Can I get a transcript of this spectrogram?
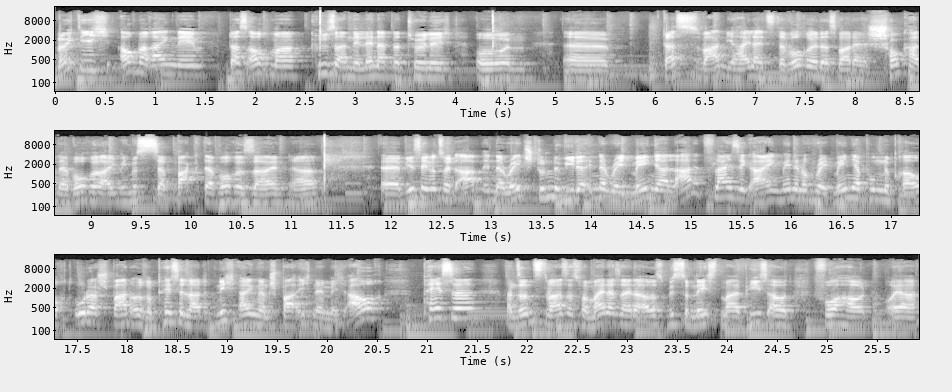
Möchte ich auch mal reinnehmen. Das auch mal. Grüße an den Lennart natürlich. Und äh, das waren die Highlights der Woche. Das war der Schocker der Woche. Eigentlich müsste es der Bug der Woche sein. Ja. Äh, wir sehen uns heute Abend in der Raid-Stunde wieder in der Raid Mania. Ladet fleißig ein, wenn ihr noch Raid Mania-Punkte braucht oder spart eure Pässe, ladet nicht ein, dann spare ich nämlich auch. Pässe. Ansonsten war es das von meiner Seite aus. Bis zum nächsten Mal. Peace out, Vorhaut, euer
